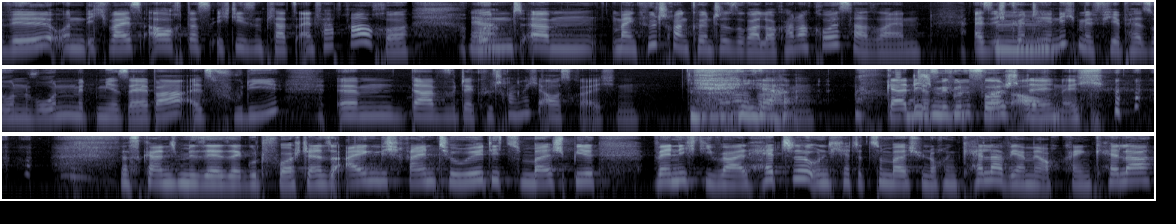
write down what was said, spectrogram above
will und ich weiß auch, dass ich diesen Platz einfach brauche. Ja. Und ähm, mein Kühlschrank könnte sogar locker noch größer sein. Also ich Mhm. könnte hier nicht mit vier Personen wohnen, mit mir selber als Foodie. Ähm, da wird der Kühlschrank nicht ausreichen. Ja, kann ich Das mir gut vorstellen. Auch nicht. Das kann ich mir sehr, sehr gut vorstellen. Also eigentlich rein theoretisch zum Beispiel, wenn ich die Wahl hätte und ich hätte zum Beispiel noch einen Keller, wir haben ja auch keinen Keller,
